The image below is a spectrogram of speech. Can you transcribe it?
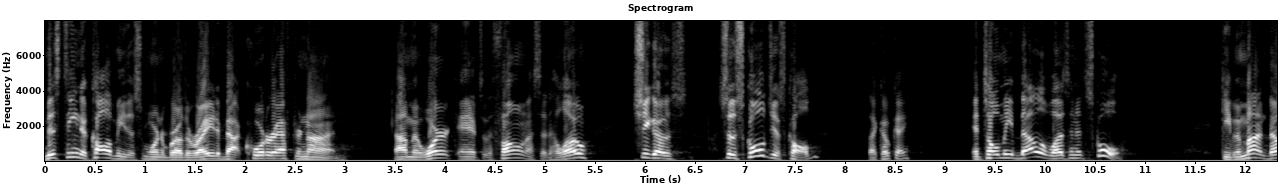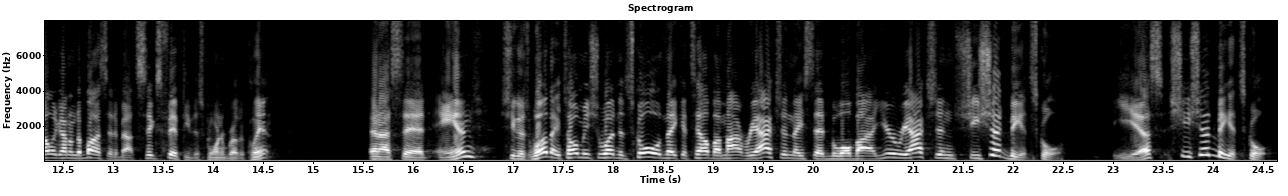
Miss Tina called me this morning, Brother Ray, at about quarter after nine. I'm at work, answer the phone. I said, hello. She goes, so school just called. Like, okay. And told me Bella wasn't at school. Keep in mind, Bella got on the bus at about 6.50 this morning, Brother Clint. And I said, and? She goes, well, they told me she wasn't at school, and they could tell by my reaction. They said, well, by your reaction, she should be at school. Yes, she should be at school.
